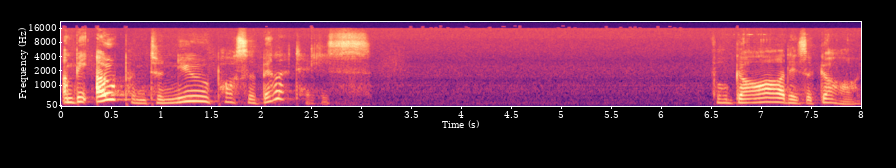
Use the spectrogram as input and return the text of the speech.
and be open to new possibilities. For God is a God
